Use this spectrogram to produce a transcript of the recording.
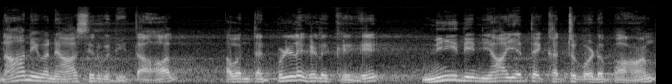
நான் இவனை ஆசிர்வதித்தால் அவன் தன் பிள்ளைகளுக்கு நீதி நியாயத்தை கற்றுக் கொடுப்பான்.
